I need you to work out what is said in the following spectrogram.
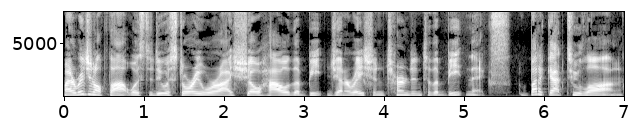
My original thought was to do a story where I show how the Beat generation turned into the Beatniks, but it got too long.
